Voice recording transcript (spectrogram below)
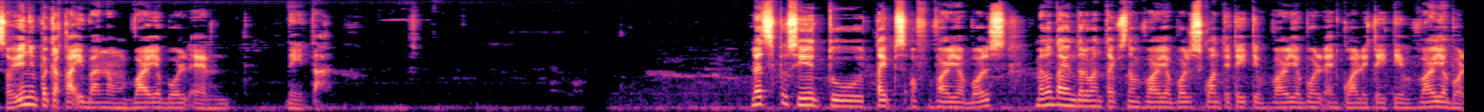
So, yun yung pagkakaiba ng variable and data. Let's proceed to types of variables. Meron tayong dalawang types ng variables, quantitative variable and qualitative variable.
